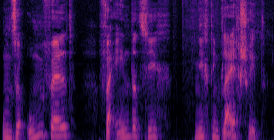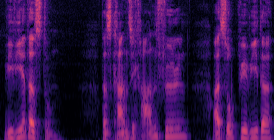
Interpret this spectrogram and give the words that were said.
Unser Umfeld verändert sich nicht im Gleichschritt, wie wir das tun. Das kann sich anfühlen, als ob wir wieder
